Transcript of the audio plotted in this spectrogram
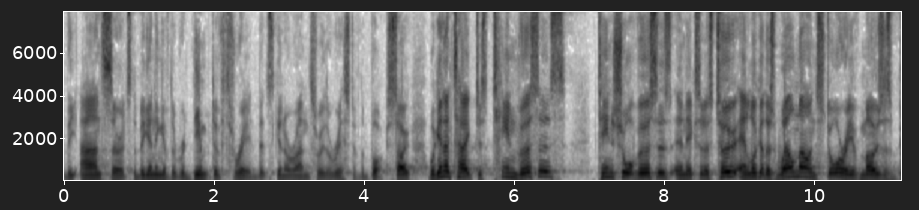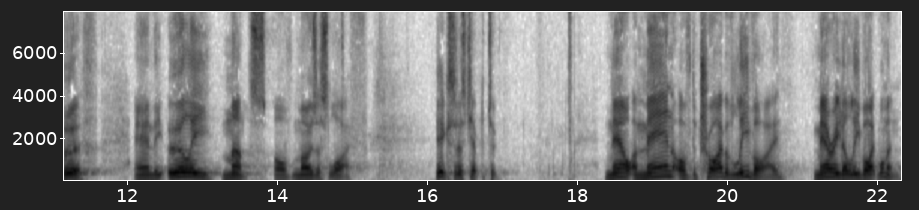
the answer. It's the beginning of the redemptive thread that's going to run through the rest of the book. So we're going to take just 10 verses, 10 short verses in Exodus 2, and look at this well known story of Moses' birth and the early months of Moses' life. Exodus chapter 2. Now, a man of the tribe of Levi married a Levite woman,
